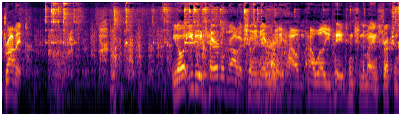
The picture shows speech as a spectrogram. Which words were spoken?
Drop it. You know what? You do a terrible job at showing everybody how, how well you pay attention to my instructions.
